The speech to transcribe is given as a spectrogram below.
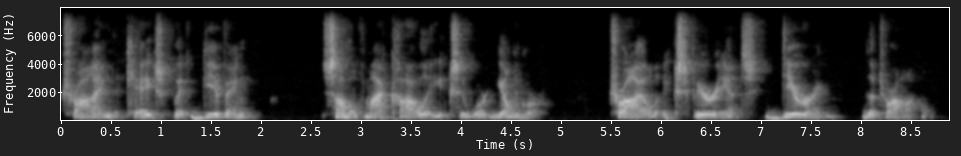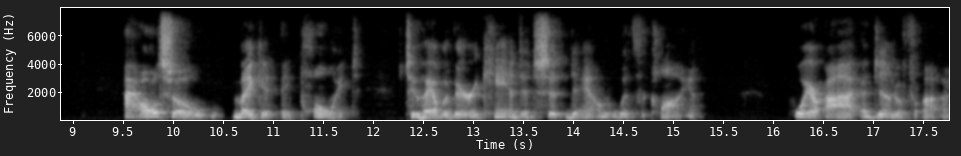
trying the case, but giving some of my colleagues who were younger trial experience during the trial. I also make it a point to have a very candid sit down with the client where I identify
